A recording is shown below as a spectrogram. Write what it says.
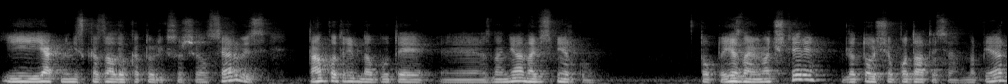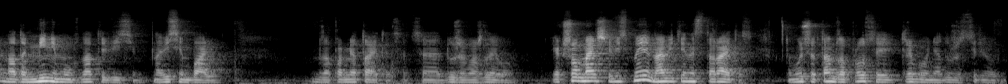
І як мені сказали в Catholic Social Service, там потрібно бути е, знання на вісьмірку. Тобто я знаю на 4, для того, щоб податися на піар, треба мінімум знати 8, на 8 балів. Запам'ятайте це, це дуже важливо. Якщо менше 8, навіть і не старайтесь, тому що там запроси і требування дуже серйозні.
